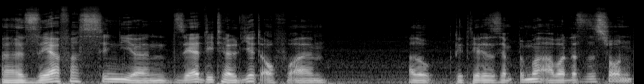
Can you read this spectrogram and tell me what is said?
äh, sehr faszinierend, sehr detailliert auch vor allem. Also detailliert ist es ja immer, aber das ist schon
